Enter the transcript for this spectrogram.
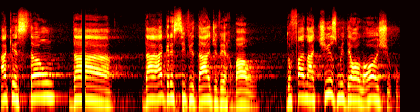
a questão da, da agressividade verbal, do fanatismo ideológico,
